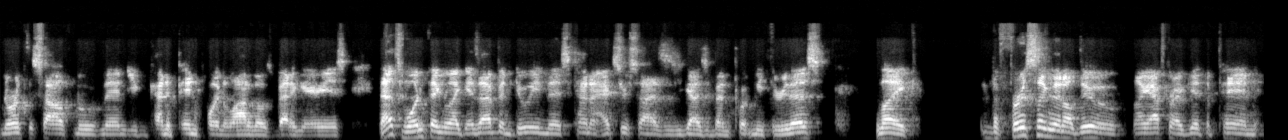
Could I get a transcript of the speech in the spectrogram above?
north to south movement. You can kind of pinpoint a lot of those bedding areas that's one thing like as i've been doing this kind of exercise as you guys have been putting me through this like the first thing that i'll do like after i get the pin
